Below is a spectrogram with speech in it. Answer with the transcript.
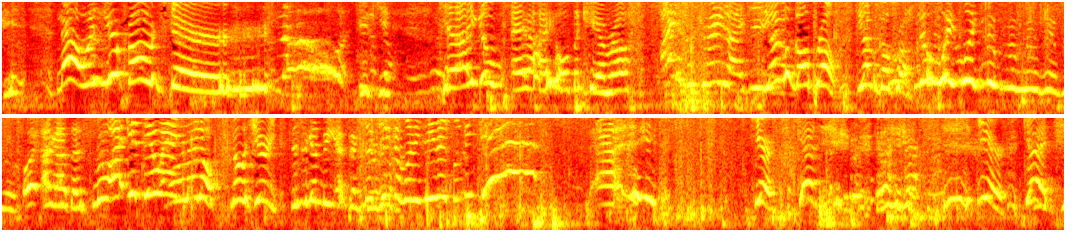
No, it's your phone, sir. No! Can, can I go and I hold the camera? I have a great idea. Do you have a GoPro? Do you have a GoPro? No, wait, wait, move, move, move, move, move. Wait, I got this. No, I can do it. no, no, no, Jerry. This is gonna be epic. No, Jacob, let me see this. Let me see it. Here, catch. Here, catch.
